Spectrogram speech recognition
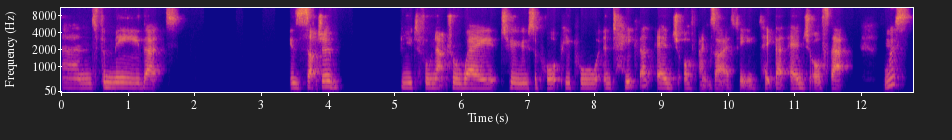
And for me, that is such a beautiful, natural way to support people and take that edge off anxiety, take that edge off that almost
